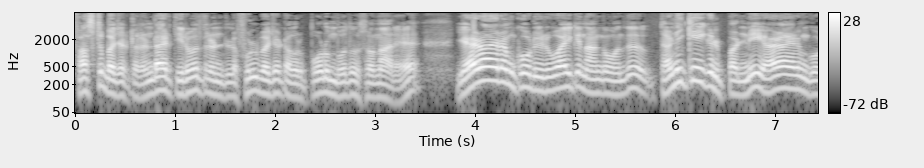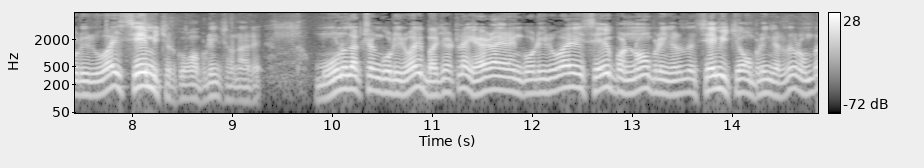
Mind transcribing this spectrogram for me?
ஃபர்ஸ்ட் பட்ஜெட்டில் ரெண்டாயிரத்தி இருபத்தி ரெண்டில் ஃபுல் பட்ஜெட் அவர் போடும்போது சொன்னார் ஏழாயிரம் கோடி ரூபாய்க்கு நாங்கள் வந்து தணிக்கைகள் பண்ணி ஏழாயிரம் கோடி ரூபாய் சேமிச்சிருக்கோம் அப்படின்னு சொன்னார். மூணு லட்சம் கோடி ரூபாய் பட்ஜெட்டில் ஏழாயிரம் கோடி ரூபாய் சேவ் பண்ணோம் அப்படிங்கிறது சேமித்தோம் அப்படிங்கிறது ரொம்ப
